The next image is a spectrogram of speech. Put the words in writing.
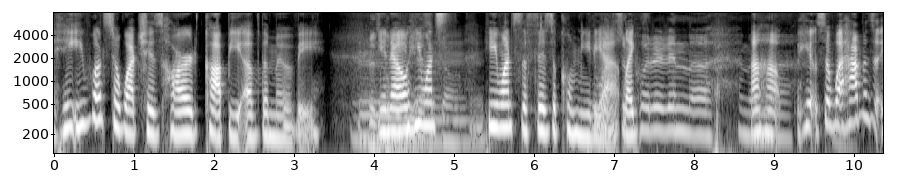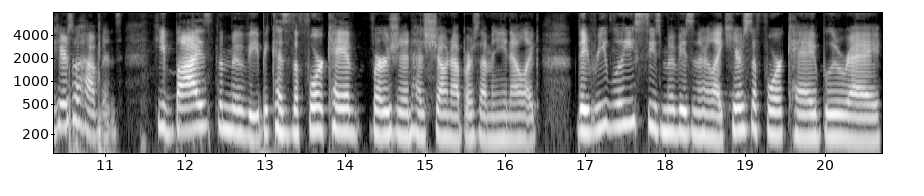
He he wants to watch his hard copy of the movie. Physical You know, media. he wants he wants the physical He media. wants to like put it in the. The uh huh. He, so what happens? Here's what happens. He buys the movie because the 4K version has shown up or something. You know, like they release these movies and they're like, "Here's the 4K Blu-ray.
